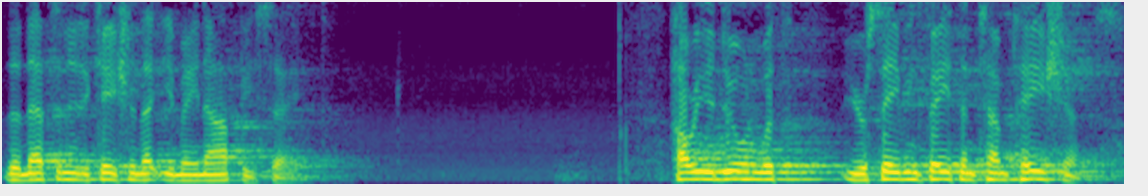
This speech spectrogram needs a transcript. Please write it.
Then that's an indication that you may not be saved. How are you doing with your saving faith and temptations?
